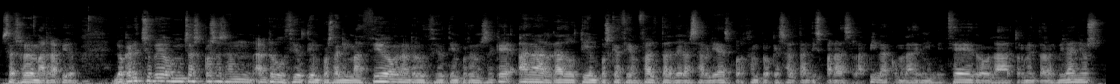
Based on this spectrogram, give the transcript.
se resuelve más rápido. Lo que han hecho, veo, muchas cosas han, reducido tiempos de animación, han reducido tiempos de no sé qué, han alargado tiempos que hacían falta de las habilidades, por ejemplo, que saltan disparadas a la pila, como la de Nimiched o la Tormenta de los Mil Años.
